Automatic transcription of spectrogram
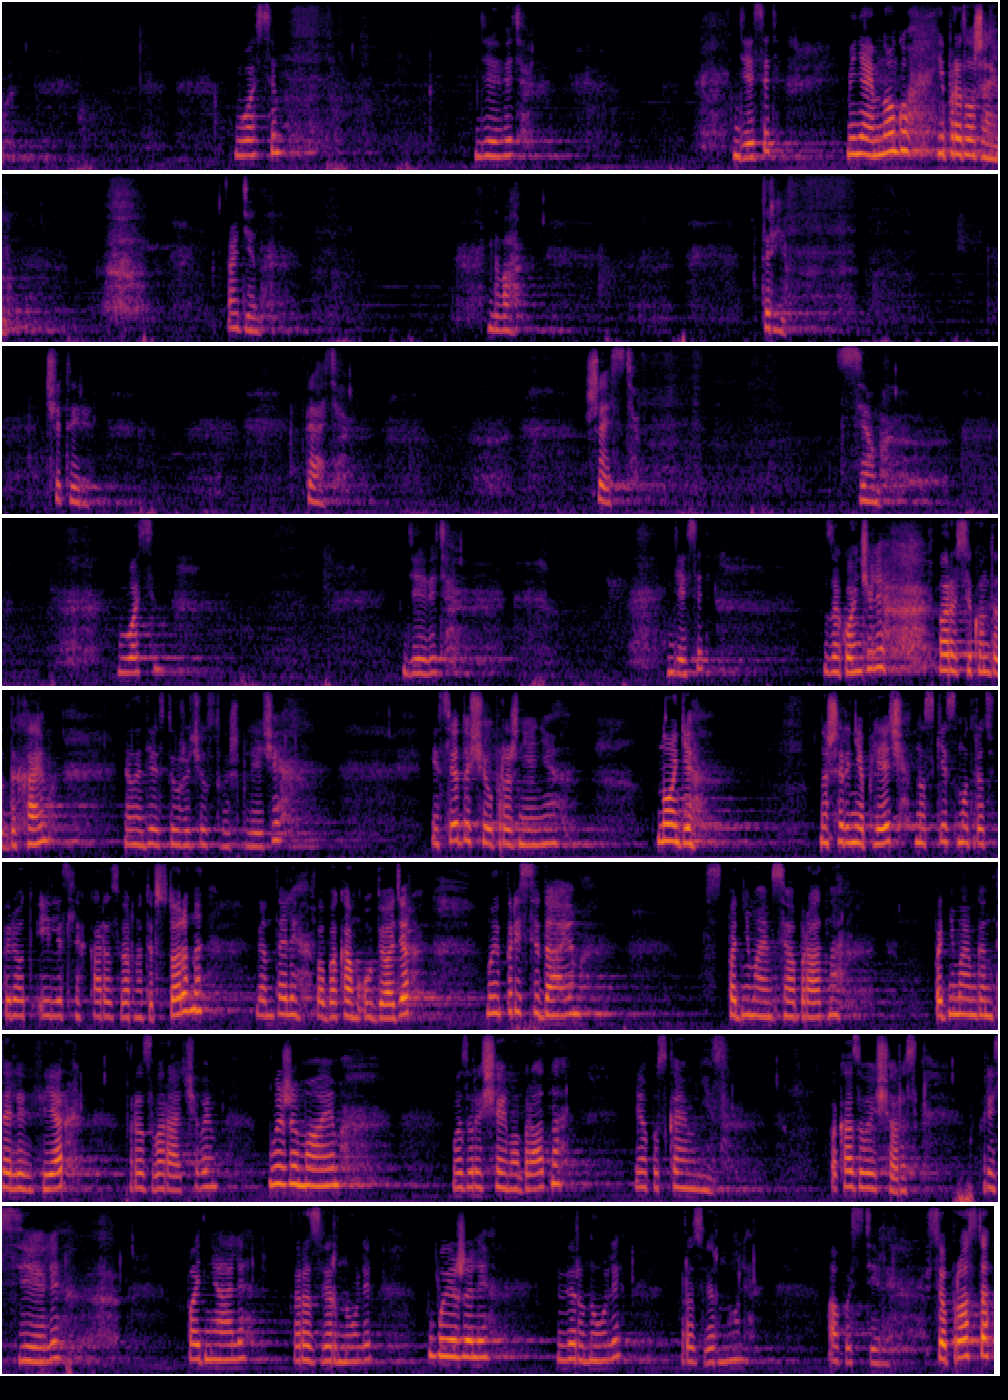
Восемь. Девять. Десять. Меняем ногу и продолжаем. Один, два, три, четыре, пять, шесть, семь, восемь, девять, десять. Закончили. Пару секунд отдыхаем. Я надеюсь, ты уже чувствуешь плечи. И следующее упражнение. Ноги на ширине плеч, носки смотрят вперед или слегка развернуты в стороны, гантели по бокам у бедер. Мы приседаем, поднимаемся обратно, поднимаем гантели вверх, разворачиваем, выжимаем, возвращаем обратно и опускаем вниз. Показываю еще раз. Присели, подняли, развернули, выжили, вернули, развернули, опустили. Все просто.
